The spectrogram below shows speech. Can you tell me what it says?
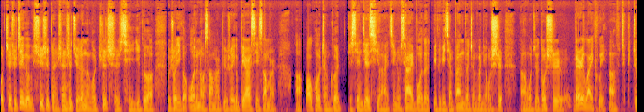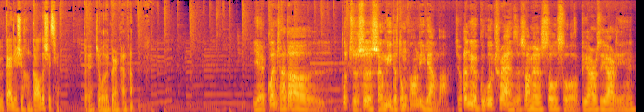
哦，这是这个叙事本身是绝对能够支持起一个，比如说一个 Ordinal Summer，比如说一个 BRC Summer，啊，包括整个衔接起来进入下一波的比特币减半的整个牛市，啊，我觉得都是 very likely，啊，这个这个概率是很高的事情。对，这我的个人看法。也观察到，不只是神秘的东方力量吧，就在那个 Google Trends 上面搜索 BRC 二零，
